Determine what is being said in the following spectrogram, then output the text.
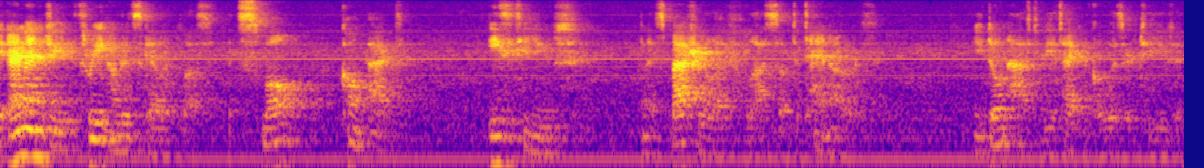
The MNG 300 Skeller Plus. It's small, compact, easy to use, and its battery life lasts up to 10 hours. You don't have to be a technical wizard to use it.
